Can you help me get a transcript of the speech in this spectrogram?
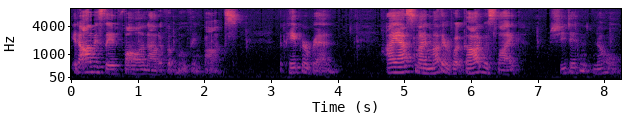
It obviously had fallen out of a moving box. The paper read, I asked my mother what God was like. She didn't know.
